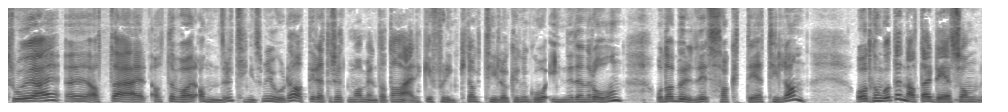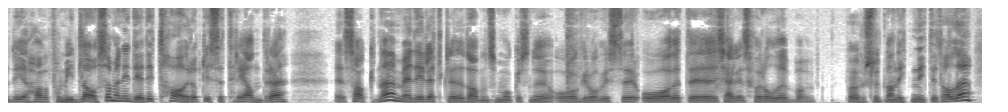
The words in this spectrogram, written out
tror jeg eh, at det, er, at det var andre ting som gjorde at de rett og slett må ha ment at han er ikke flink nok til å kunne gå inn i den rollen. Og da burde de sagt det til han. Og det kan godt hende at det er det som de har formidla også, men idet de tar opp disse tre andre eh, sakene med de lettkledde damene som måker snø og gråviser og dette kjærlighetsforholdet på slutten av 1990-tallet,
